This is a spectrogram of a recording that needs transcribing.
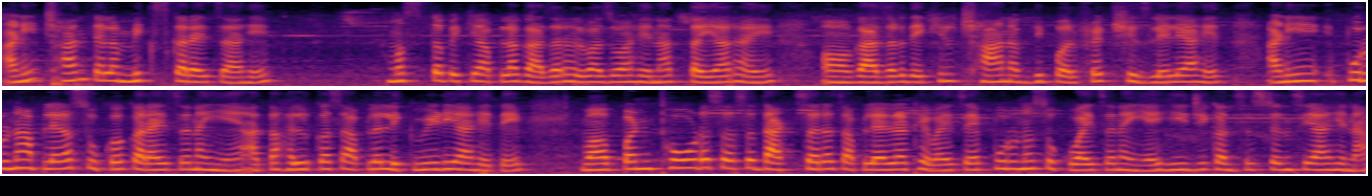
आणि छान त्याला मिक्स करायचं आहे. मस्तपैकी आपला गाजर हलवा जो आहे ना तयार आहे. गाजर देखील छान अगदी परफेक्ट शिजलेले आहेत. आणि पूर्ण आपल्याला सुकं करायचं नाही आहे आता हलकंसं आपलं लिक्विडी आहे ते. पण थोडंसं असं दाटसरच आपल्याला ठेवायचं आहे पूर्ण सुकवायचं नाही आहे ही जी कन्सिस्टन्सी आहे ना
